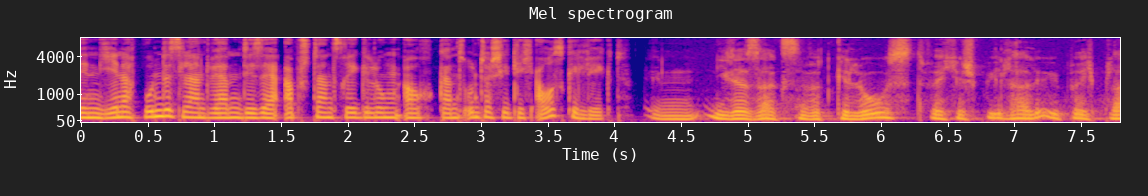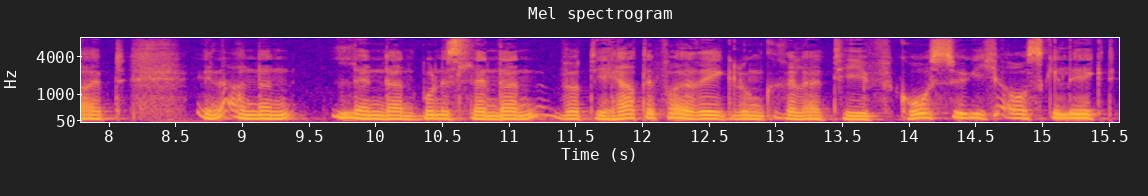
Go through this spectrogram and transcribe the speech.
denn je nach Bundesland werden diese Abstandsregelungen auch ganz unterschiedlich ausgelegt. In Niedersachsen wird gelost, welche Spielhalle übrig bleibt. In anderen Ländern, Bundesländern wird die Härtefallregelung relativ großzügig ausgelegt.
